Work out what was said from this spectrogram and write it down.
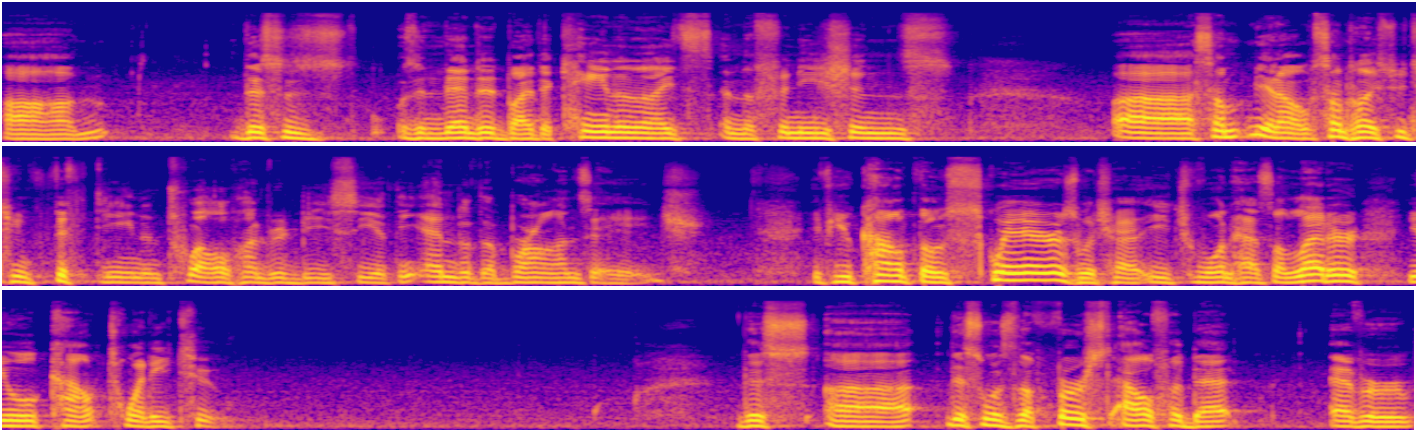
Um, this is, was invented by the Canaanites and the Phoenicians, uh, some, you know, sometimes between 15 and 1200 BC at the end of the Bronze Age. If you count those squares, which each one has a letter, you will count 22. This, uh, this was the first alphabet ever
